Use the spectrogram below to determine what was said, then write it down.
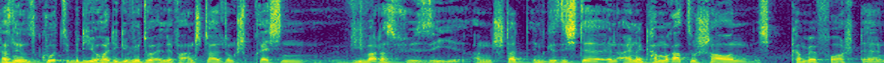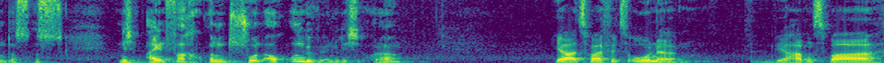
Lassen Sie uns kurz über die heutige virtuelle Veranstaltung sprechen. Wie war das für Sie, anstatt in Gesichter in eine Kamera zu schauen? Ich kann mir vorstellen, das ist nicht einfach und schon auch ungewöhnlich, oder? Ja, zweifelsohne. Wir haben zwar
